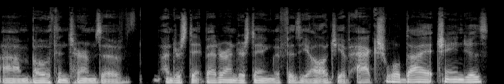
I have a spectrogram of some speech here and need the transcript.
Um, both in terms of understand, better understanding the physiology of actual diet changes,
